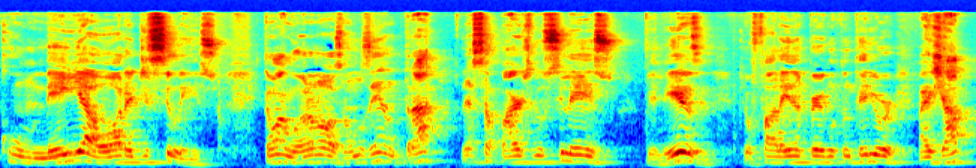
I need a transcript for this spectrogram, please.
com meia hora de silêncio. Então agora nós vamos entrar nessa parte do silêncio, beleza? Que eu falei na pergunta anterior. Mas já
